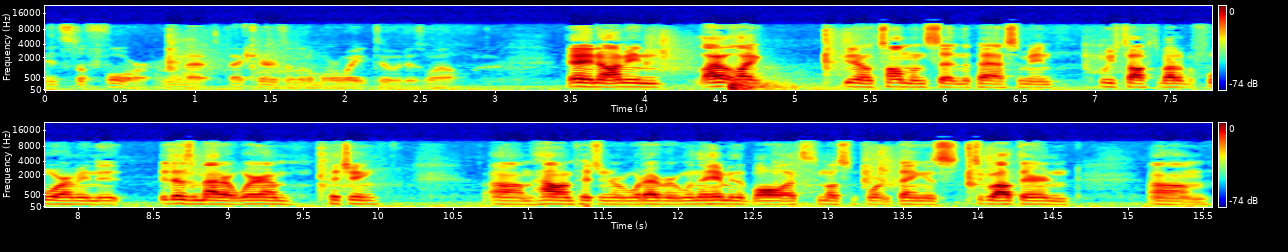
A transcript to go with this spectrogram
it's the four. I mean, that that carries a little more weight to it as well. Yeah, you know, I mean, I, like you know Tomlin said in the past. I mean, we've talked about it before. I mean, it, it doesn't matter where I'm pitching, um, how I'm pitching, or whatever. When they hand me the ball, that's the most important thing is to go out there and um,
